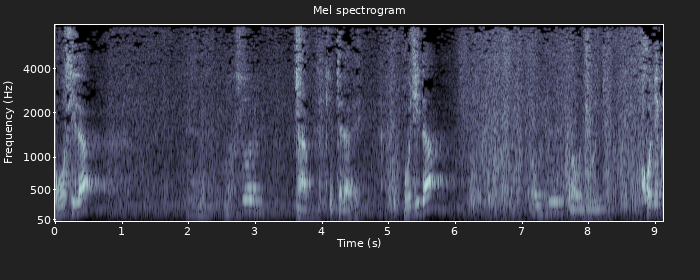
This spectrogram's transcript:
غسل. مغسول. نعم qui était lavé. وجد. موجود. خلق.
